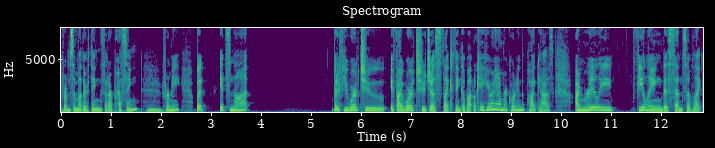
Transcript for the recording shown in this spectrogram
from some other things that are pressing for me. But it's not. But if you were to, if I were to just like think about, okay, here I am recording the podcast, I'm really feeling this sense of like,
